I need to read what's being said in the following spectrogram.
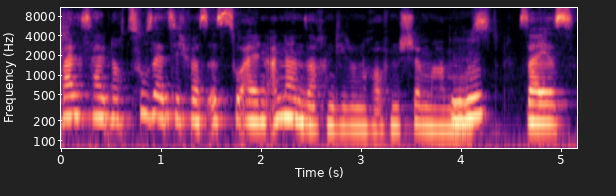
Weil es halt noch zusätzlich was ist zu allen anderen Sachen, die du noch auf dem Schirm haben Mhm. musst. Sei es,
